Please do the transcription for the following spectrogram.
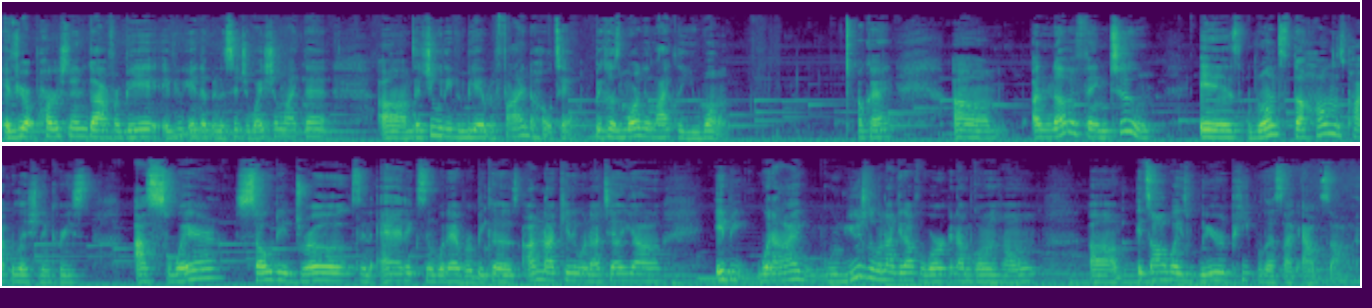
if you're a person God forbid if you end up in a situation like that um, that you would even be able to find a hotel because more than likely you won't okay um, another thing too is once the homeless population increased, I swear so did drugs and addicts and whatever. Because I'm not kidding when I tell y'all, it be when I usually when I get off of work and I'm going home, um, it's always weird people that's like outside.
